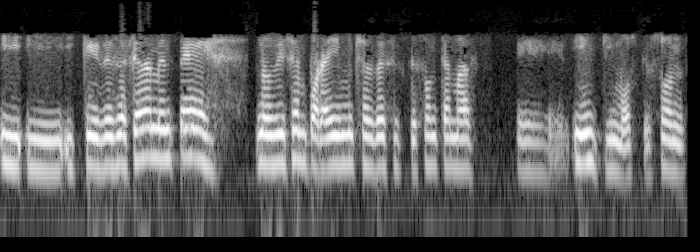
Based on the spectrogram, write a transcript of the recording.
y, y, y que desgraciadamente nos dicen por ahí muchas veces que son temas eh, íntimos, que son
